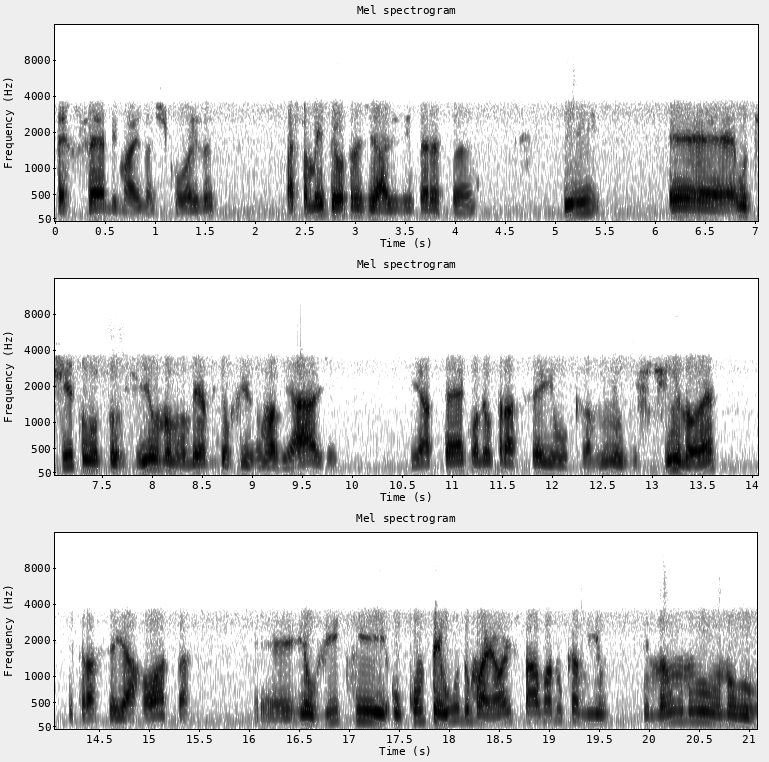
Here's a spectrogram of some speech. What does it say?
percebe mais as coisas, mas também tem outras viagens interessantes. E é, o título surgiu no momento que eu fiz uma viagem e até quando eu tracei o caminho, o destino, né? E tracei a rota, é, eu vi que o conteúdo maior estava no caminho e não no, no,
